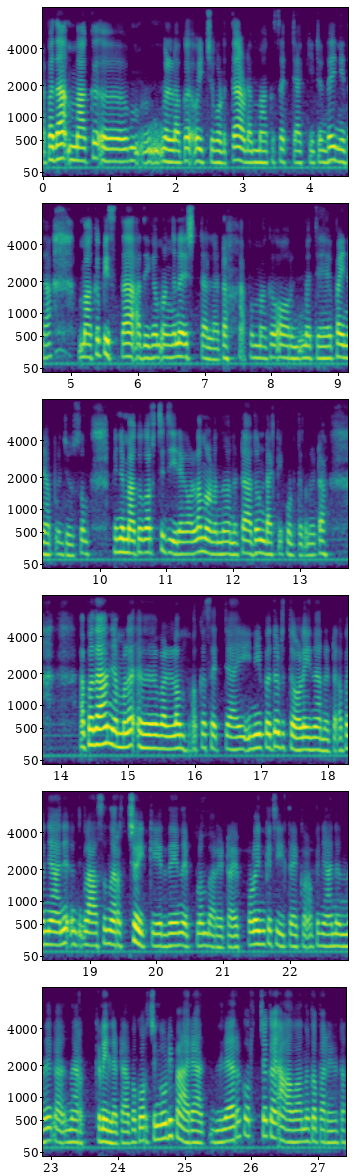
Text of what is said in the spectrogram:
അപ്പോൾ അതാ ഉമ്മാക്ക് വെള്ളമൊക്കെ ഒഴിച്ച് കൊടുത്ത് അവിടെ ഉമ്മാക്ക് സെറ്റാക്കിയിട്ടുണ്ട് ഇനി ഇതാ ഉമ്മാക്ക് പിസ്ത അധികം അങ്ങനെ ഇഷ്ടമല്ല കേട്ടോ അപ്പം മകൾ ഓറഞ്ച് മറ്റേ പൈനാപ്പിൾ ജ്യൂസും പിന്നെ മകൾ കുറച്ച് ജീരകവെള്ളമാണെന്ന് പറഞ്ഞിട്ട് അതുണ്ടാക്കി കൊടുത്തേക്കണം കേട്ടോ. അപ്പോൾ അതാ നമ്മൾ വെള്ളം ഒക്കെ സെറ്റായി. ഇനിയിപ്പോൾ ഇത് എടുത്തോളേ എന്ന് പറഞ്ഞിട്ട്. അപ്പോൾ ഞാൻ ഗ്ലാസ് നിറച്ച് വയ്ക്കരുതേന്ന് എപ്പോഴും പറയട്ടോ എപ്പോഴും എനിക്ക് ചീത്തയേക്കും. അപ്പോൾ ഞാൻ ഇന്ന് നിറക്കണില്ല കേട്ടോ. അപ്പോൾ കുറച്ചും കൂടി പാരാ. ഇതിലേറെ കുറച്ചൊക്കെ ആവാന്നൊക്കെ പറയും കേട്ടോ.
